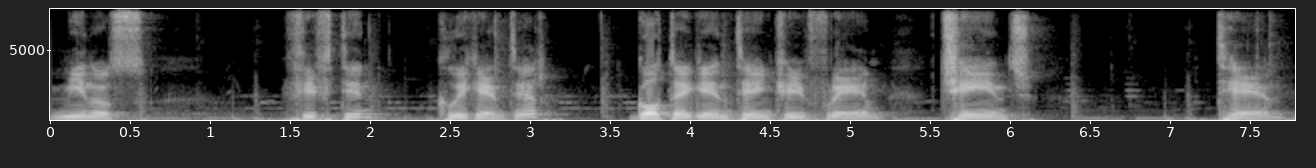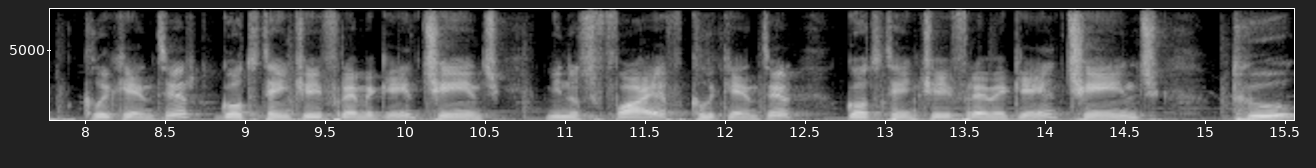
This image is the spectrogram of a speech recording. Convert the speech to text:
minus 15 click enter. Go to again 10 keyframe change 10 click enter. Go to 10 keyframe again. Change minus 5 click enter. Go to 10 keyframe again. Change to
